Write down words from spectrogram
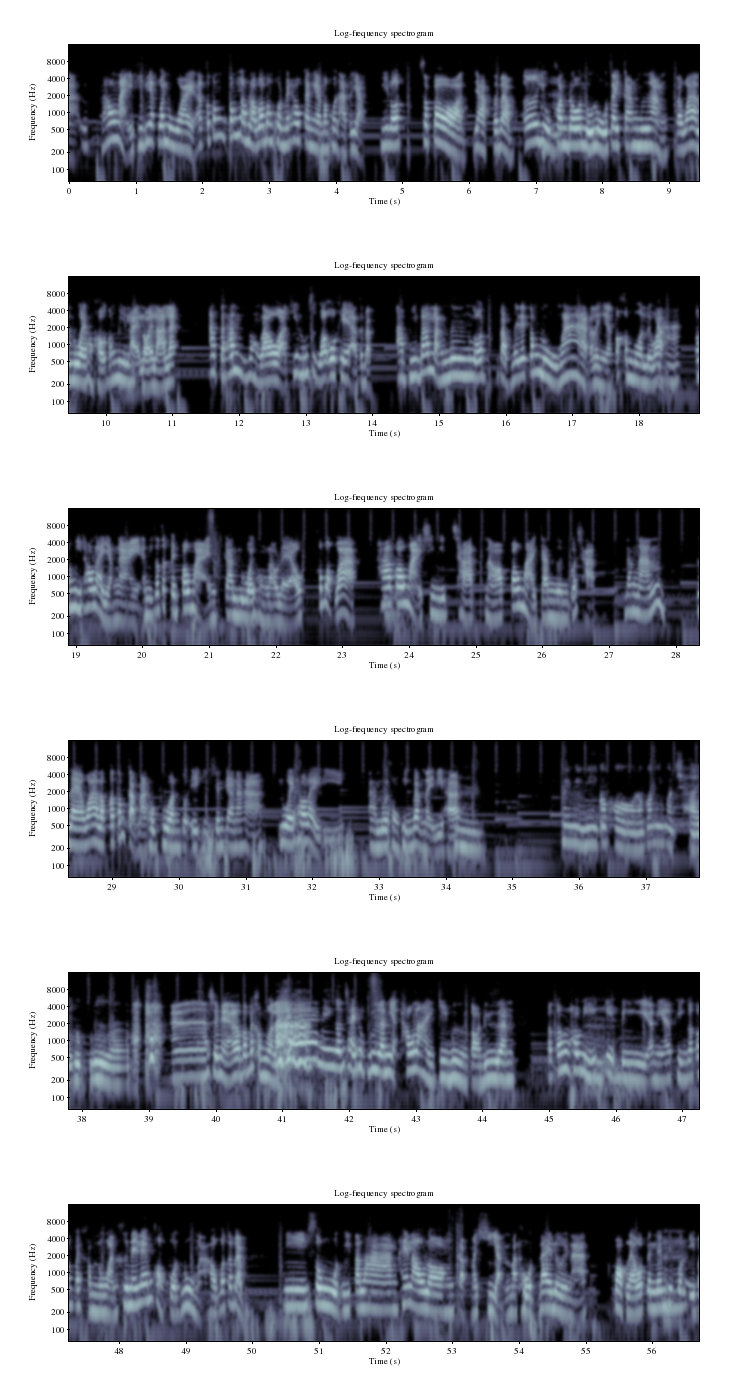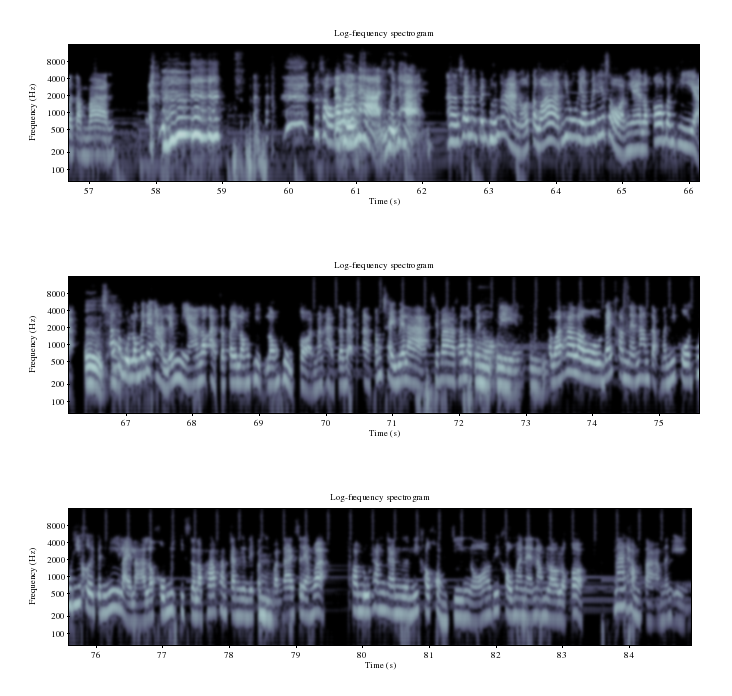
เท่าไหนที่เรียกว่ารวยอะก็ต้องต้องยอมรับว่าบางคนไม่เท่ากันไง บางคนอาจจะอยากมีรถสปอร์ต อยากจะแบบ เออ อยู่อือฮึคอนโดหรูๆใจกลางเมืองแปลว่ารวยของเขาต้องมีหลายร้อยล้านและอะแต่ถ้าของเราอะที่รู้สึกว่าโอเค อาจจะแบบอะมีบ้านหลังนึงรถแบบไม่ได้ต้องหรูมากอะไรเงี้ย ก็คำนวณเลยว่าอ่าฮะต้องมีเท่าไหร่ยังไง อันนี้ก็จะเป็นเป้าหมายการรวยของเราแล้ว เขาบอกว่า ถ้าอืมเป้าหมายชีวิตชัดเนาะเป้าหมายการเงินก็ชัด ดังนั้นแปลว่าเราก็ต้องกลับมาทบทวนตัวเองอีกเช่นกันนะคะ รวยเท่าไหร่ดี อ่ารวยของพิงค์แบบไหนดีคะอืมไม่มีหนี้ก็พอแล้วก็มีเงินใช้ทุกเดือนอ่าใช่ไหมเราต้องไปคำนวณแล้วเอ๊ะมีเงินใช้ทุกเดือนเนี่ยเท่าไหร่กี่หมื่นต่อเดือน แล้วต้องเท่านี้อืมกี่ปี อันเนี้ยพิงค์ก็ต้องไปคำนวณคือในเล่มของโค้ดหนุ่มอะเขาก็จะแบบ มีสูตรมีตารางให้เราลองกลับมาเขียนมาทดได้เลยนะ บอกแล้วว่าเป็นเล่มที่ควรมีประจำบ้าน คือเขาเป็ก็นเล่าพื้นฐานพื้นฐานอ่าใช่มันเป็นพื้นฐานเนาะแต่ว่าที่โรงเรียนไม่ได้สอนไง แล้วก็บางทีอะเออใช่ถ้าสมมติเราไม่ได้อ่านเล่มเนี้ย เราอาจจะไปลองผิดลองถูกก่อน มันอาจจะแบบอาจต้องใช้เวลาใช่ป่ะถ้าเราไปลองเอง แต่ว่าถ้าเราได้คำแนะนำจากมันนี่โค้ดผู้ที่เคยเป็นหนี้หลายล้านแล้วเขามีอิสรภาพทางการเงินในปัจจุบันได้ แสดงว่า ความรู้ทางการเงินนี่เขาของจริงเนาะที่เขามาแนะนำเราแล้วก็น่าทำตามนั่นเอง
